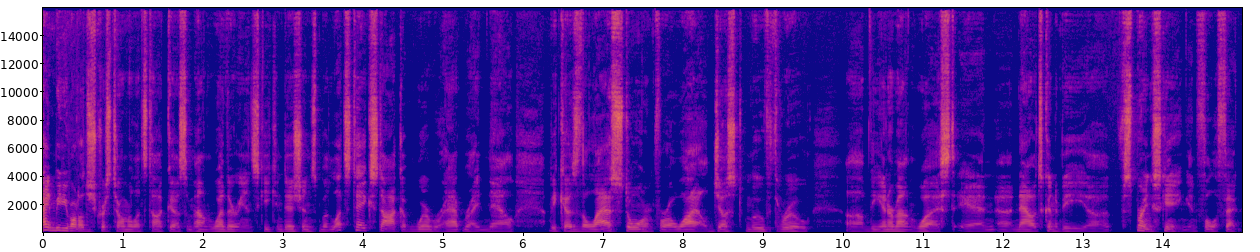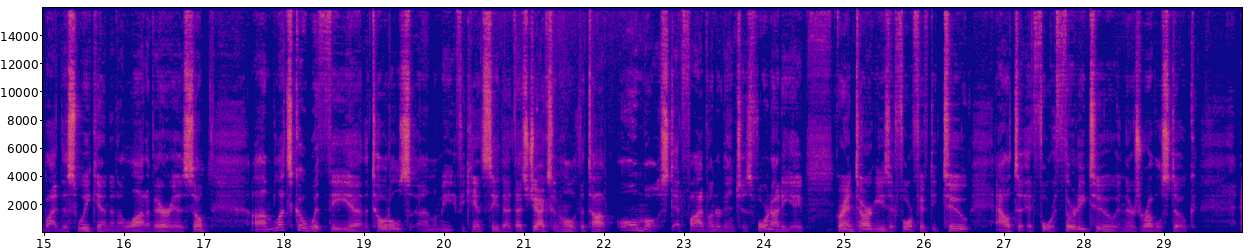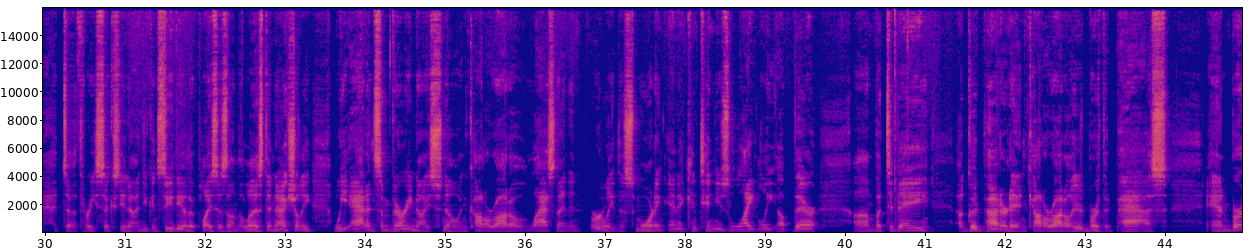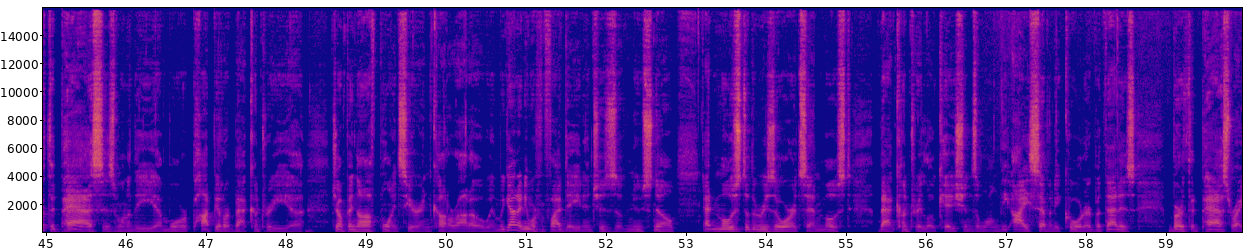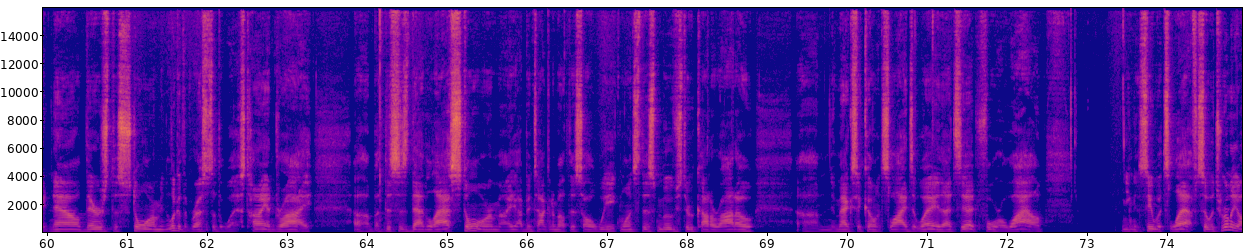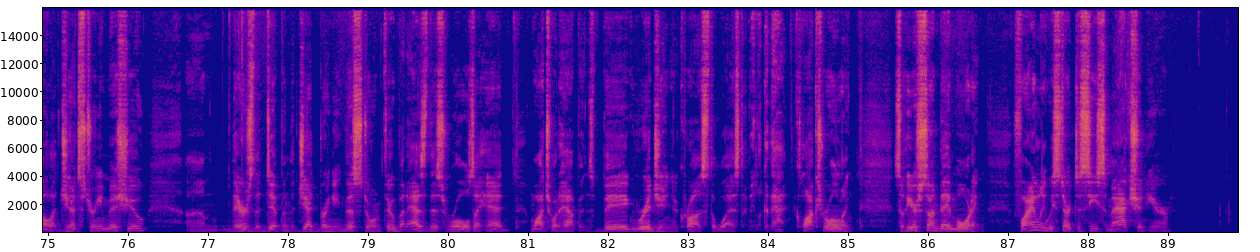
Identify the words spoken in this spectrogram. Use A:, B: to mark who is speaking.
A: Hi, meteorologist Chris Tomer. Let's talk uh, some mountain weather and ski conditions, but let's take stock of where we're at right now because the last storm for a while just moved through um, the Intermountain West, and uh, now it's going to be uh, spring skiing in full effect by this weekend in a lot of areas. So um, let's go with the uh, the totals. Uh, let me, if you can't see that, that's Jackson Hole at the top, almost at 500 inches, 498. Grand Targhee at 452, Alta at 432, and there's Revelstoke at uh, 369. You can see the other places on the list. And actually, we added some very nice snow in Colorado last night and early this morning, and it continues lightly up there. Um, but today, a good powder day in Colorado. Here's Berthoud Pass. And Berthoud Pass is one of the uh, more popular backcountry uh, jumping off points here in Colorado. And we got anywhere from five to eight inches of new snow at most of the resorts and most backcountry locations along the I 70 corridor. But that is Berthoud Pass right now. There's the storm. Look at the rest of the West, high and dry. Uh, but this is that last storm. I, have been talking about this all week. Once this moves through Colorado, um, New Mexico, and slides away, that's it for a while. You can see what's left. So it's really all a jet stream issue. Um, there's the dip in the jet bringing this storm through. But as this rolls ahead, watch what happens. Big ridging across the west. I mean, look at that. Clock's rolling. So here's Sunday morning. Finally, we start to see some action here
